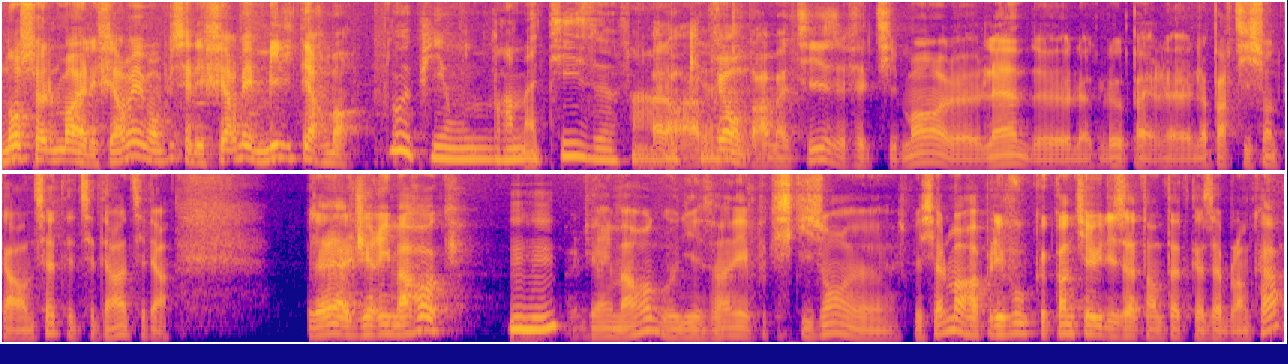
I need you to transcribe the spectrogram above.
Non seulement elle est fermée, mais en plus elle est fermée militairement. Oui, et puis on dramatise. Enfin, Alors avec, après euh, on dramatise effectivement l'Inde, la, partition de 47, etc. etc. Vous avez Algérie-Maroc. mhm. Algérie-Maroc, vous vous dites, qu'est-ce qu'ils ont euh, spécialement? Rappelez-vous que quand il y a eu les attentats de Casablanca,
